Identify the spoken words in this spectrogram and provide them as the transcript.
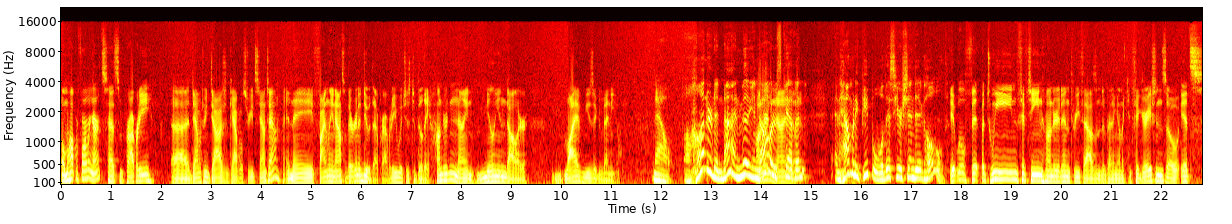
Omaha Performing Arts has some property uh, down between Dodge and Capitol Streets downtown, and they finally announced what they're going to do with that property, which is to build a $109 million live music venue. Now, $109 million, 109 Kevin. million. And how many people will this here shindig hold? It will fit between 1,500 and 3,000, depending on the configuration. So it's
